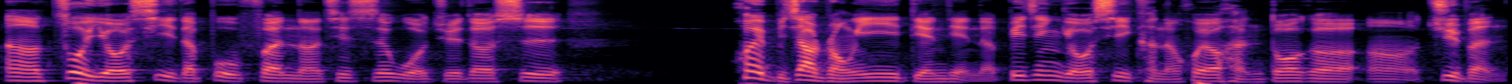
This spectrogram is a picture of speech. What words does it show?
呃做游戏的部分呢，其实我觉得是。会比较容易一点点的，毕竟游戏可能会有很多个呃剧本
